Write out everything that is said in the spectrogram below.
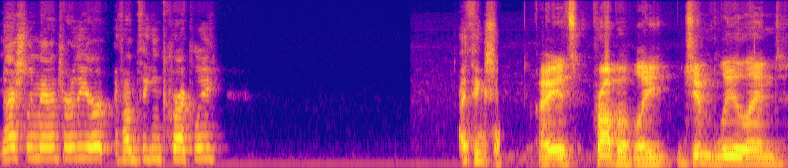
National Manager of the Year, if I'm thinking correctly. I think so. It's probably Jim Leyland,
